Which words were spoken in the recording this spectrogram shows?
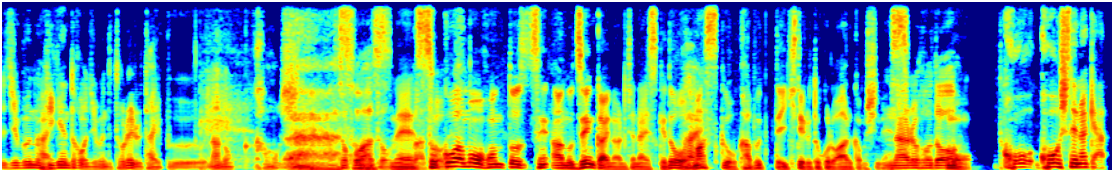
じゃあ自分の機嫌とかも自分で取れるタイプなのかもしれない。そこはどそうですね。まあそこはもう本当せあの前回のあれじゃないですけど、はいマスクをかぶって生きてるところはあるかもしれないです。なるほど。もう、こう、こうしてなきゃ、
